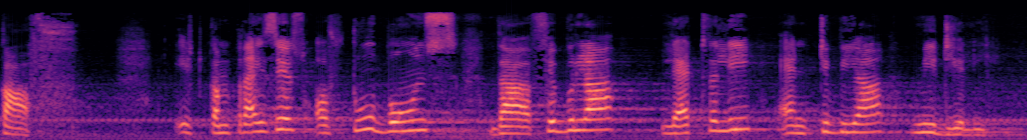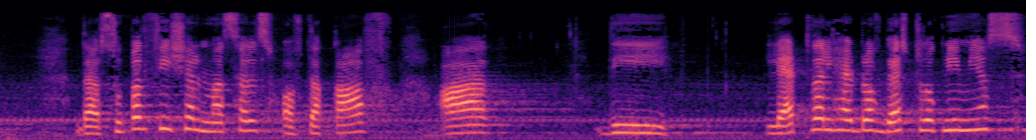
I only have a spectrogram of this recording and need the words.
calf. It comprises of two bones, the fibula laterally and tibia medially. The superficial muscles of the calf are the lateral head of gastrocnemius,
